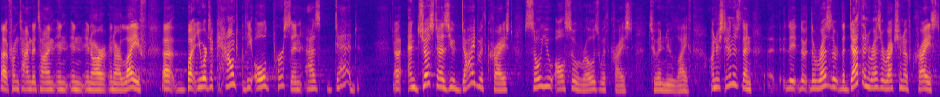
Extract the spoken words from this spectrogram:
uh, from time to time in, in, in, our, in our life. Uh, but you are to count the old person as dead. Uh, and just as you died with Christ, so you also rose with Christ to a new life. Understand this then the, the, the, resur- the death and resurrection of Christ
